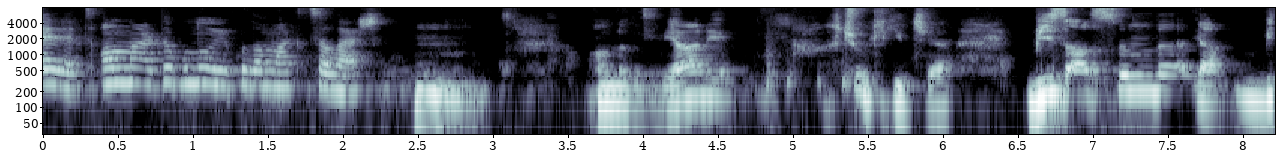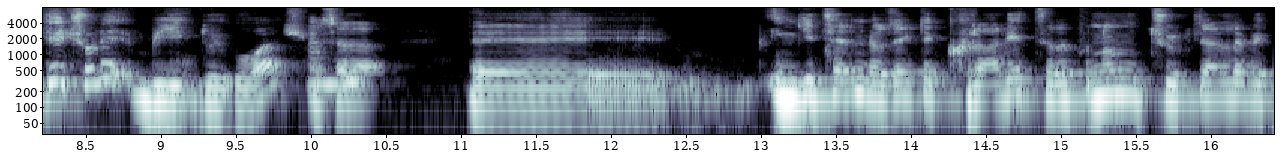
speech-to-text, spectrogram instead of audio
evet onlar da bunu uygulamaktalar. Hmm. Anladım. Yani çok ilginç ya. Biz aslında ya bir de şöyle bir duygu var. Hı hı. Mesela eee İngiltere'nin özellikle kraliyet tarafının Türklerle ve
